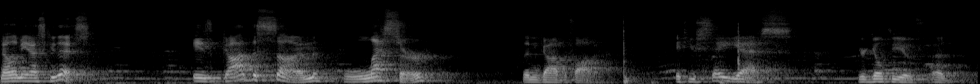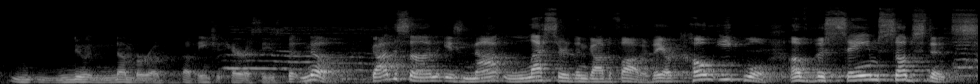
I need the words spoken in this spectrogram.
Now, let me ask you this Is God the Son lesser than God the Father? If you say yes, you're guilty of a number of, of ancient heresies. But no, God the Son is not lesser than God the Father. They are co equal of the same substance.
